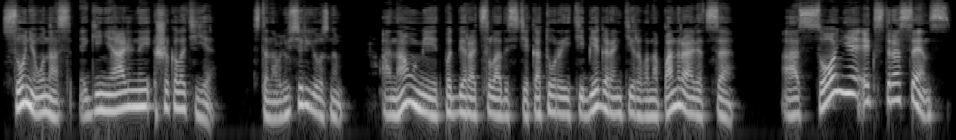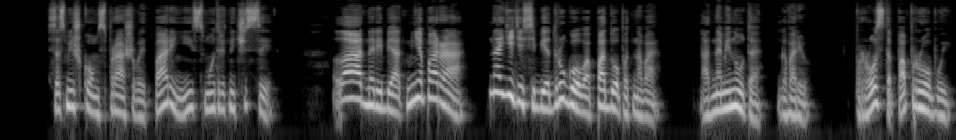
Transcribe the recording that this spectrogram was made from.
Соня у нас гениальный шоколадье. Становлюсь серьезным. Она умеет подбирать сладости, которые тебе гарантированно понравятся. А Соня экстрасенс. Со смешком спрашивает парень и смотрит на часы. Ладно, ребят, мне пора. Найдите себе другого подопытного. Одна минута, говорю. Просто попробуй.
